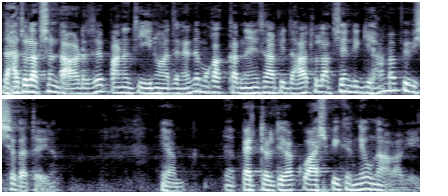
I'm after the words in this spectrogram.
ධාතු ලක්ෂණට ආවදසේ පණ තියනවද නැද්ද මොකක්වත් නැහැ. නිසා අපි ධාතු ලක්ෂණට ගියාම අපි විශ්වගත වෙනවා. නියම් පෙට්‍රල් ටිකක් වාෂ්පීකරණය වුණා වගේ.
